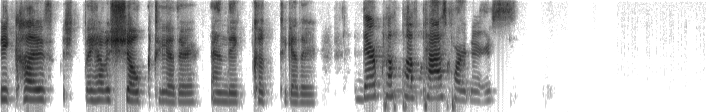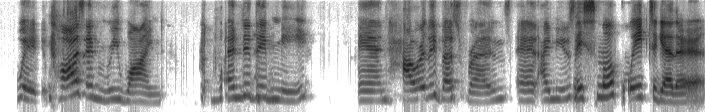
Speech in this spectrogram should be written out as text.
Because they have a show together and they cook together. They're Puff Puff Pass partners. Wait, pause and rewind. When did they meet? And how are they best friends? And I need to They smoke weed together.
